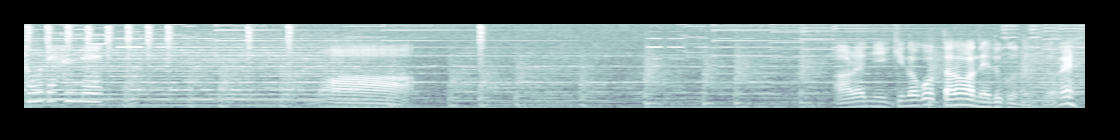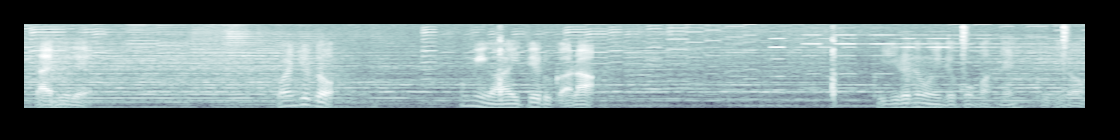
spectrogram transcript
そうですね。れに生き残ったのがネル君ですよね、台風で。これちょっと、海が空いてるから、クジラでも入れてこうかね、クジラ。ね。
